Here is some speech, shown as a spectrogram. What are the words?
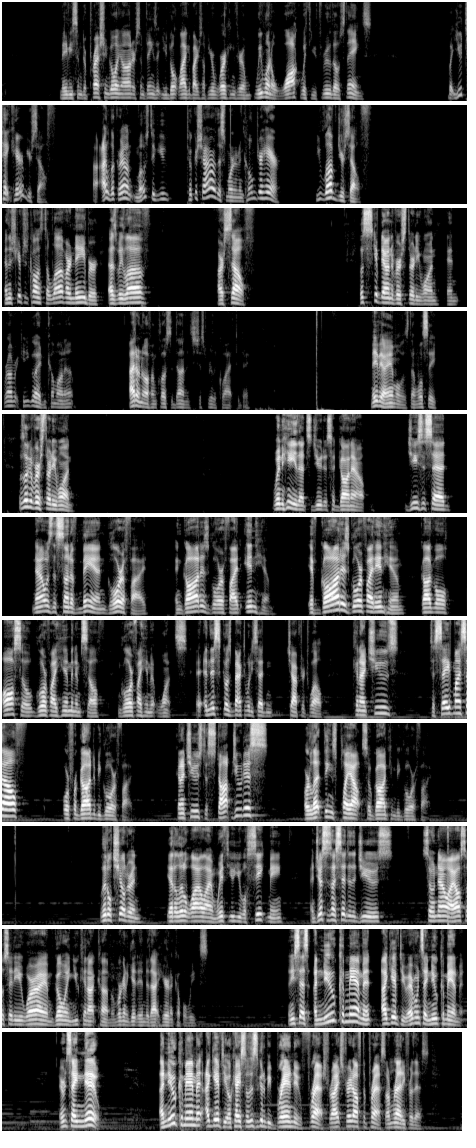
maybe some depression going on or some things that you don't like about yourself you're working through. And we want to walk with you through those things. But you take care of yourself. I look around, most of you took a shower this morning and combed your hair. You loved yourself. And the scriptures call us to love our neighbor as we love ourself Let's skip down to verse 31. And Robert, can you go ahead and come on up? I don't know if I'm close to done. It's just really quiet today. Maybe I am almost done. We'll see. Let's look at verse 31. When he, that's Judas, had gone out, Jesus said, now is the Son of Man glorified, and God is glorified in him. If God is glorified in him, God will also glorify him in himself glorify him at once. And this goes back to what he said in chapter 12. Can I choose to save myself or for God to be glorified? Can I choose to stop Judas or let things play out so God can be glorified? Little children, yet a little while I am with you. You will seek me. And just as I said to the Jews, so now I also say to you, where I am going, you cannot come. And we're going to get into that here in a couple weeks. And he says, A new commandment I give to you. Everyone say, New commandment. Everyone say, New. A new commandment I give to you. Okay, so this is going to be brand new, fresh, right? Straight off the press. I'm ready for this.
